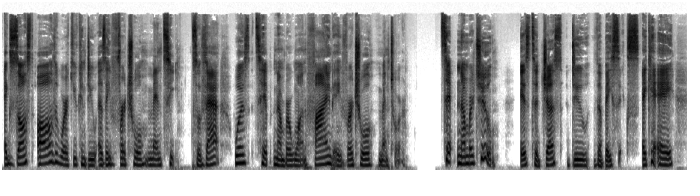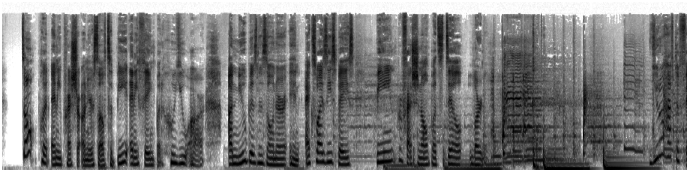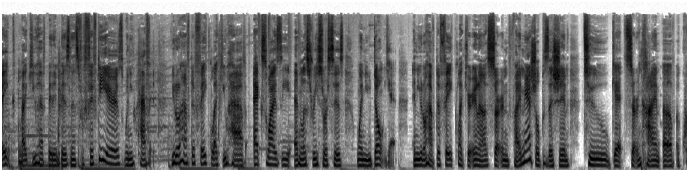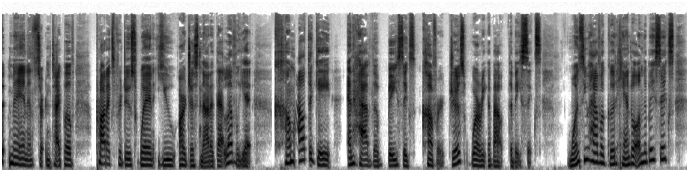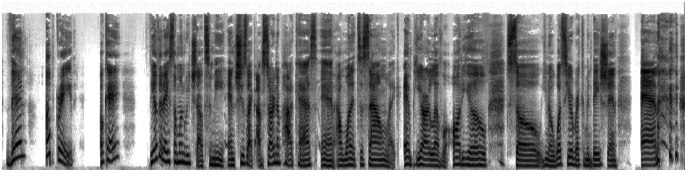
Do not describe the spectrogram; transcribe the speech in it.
Exhaust all the work you can do as a virtual mentee. So that was tip number one. Find a virtual mentor. Tip number two is to just do the basics, AKA don't put any pressure on yourself to be anything but who you are. A new business owner in XYZ space being professional but still learning. You don't have to fake like you have been in business for 50 years when you haven't. You don't have to fake like you have XYZ endless resources when you don't yet. And you don't have to fake like you're in a certain financial position to get certain kind of equipment and certain type of products produced when you are just not at that level yet. Come out the gate and have the basics covered. Just worry about the basics. Once you have a good handle on the basics, then upgrade. Okay. The other day, someone reached out to me and she's like, I'm starting a podcast and I want it to sound like NPR level audio. So, you know, what's your recommendation? And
